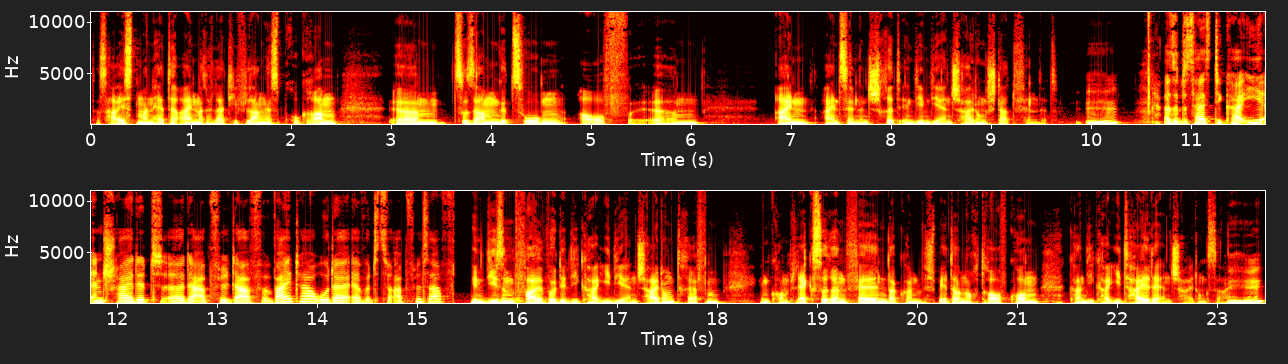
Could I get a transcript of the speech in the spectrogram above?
Das heißt, man hätte ein relativ langes Programm, ähm, zusammengezogen auf ähm, einen einzelnen Schritt, in dem die Entscheidung stattfindet. Mhm. Also das heißt, die KI entscheidet, äh, der Apfel darf weiter oder er wird zu Apfelsaft? In diesem Fall würde die KI die Entscheidung treffen. In komplexeren Fällen, da können wir später noch drauf kommen, kann die KI Teil der Entscheidung sein. Mhm.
